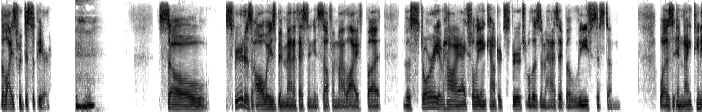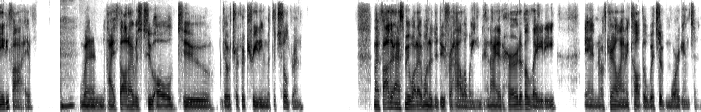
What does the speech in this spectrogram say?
the lights would disappear. Mm-hmm. So, spirit has always been manifesting itself in my life, but the story of how I actually encountered spiritualism as a belief system was in 1985 mm-hmm. when I thought I was too old to go trick or treating with the children. My father asked me what I wanted to do for Halloween, and I had heard of a lady in North Carolina called the Witch of Morganton.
